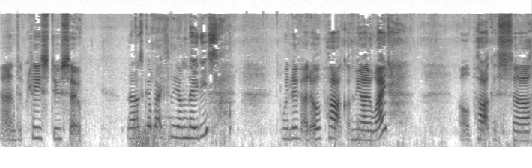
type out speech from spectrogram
and please do so. Now let's go back to the young ladies. We live at Old Park on the Isle of Wight. Old Park is uh,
